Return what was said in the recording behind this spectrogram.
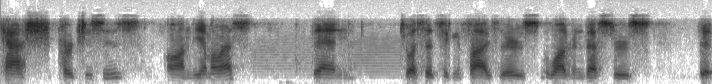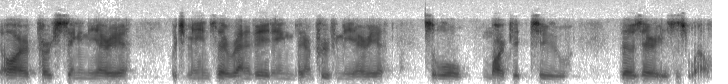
cash purchases on the MLS, then to us that signifies there's a lot of investors that are purchasing in the area, which means they're renovating, they're improving the area. So we'll market to those areas as well.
